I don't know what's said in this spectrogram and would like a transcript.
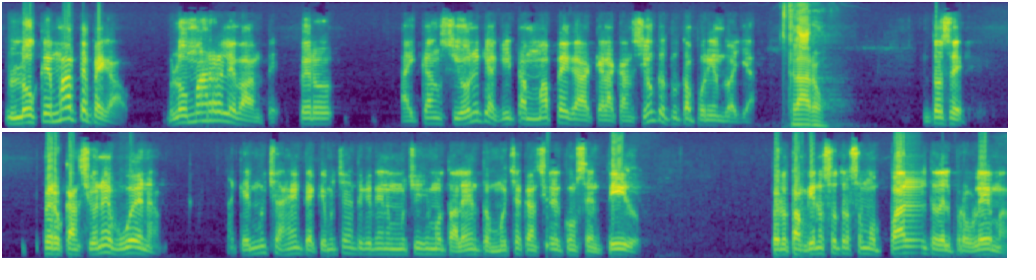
lo que más te ha pegado lo más relevante, pero hay canciones que aquí están más pegadas que la canción que tú estás poniendo allá. Claro. Entonces, pero canciones buenas. Aquí hay mucha gente, aquí hay mucha gente que tiene muchísimo talento, muchas canciones con sentido. Pero también nosotros somos parte del problema.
